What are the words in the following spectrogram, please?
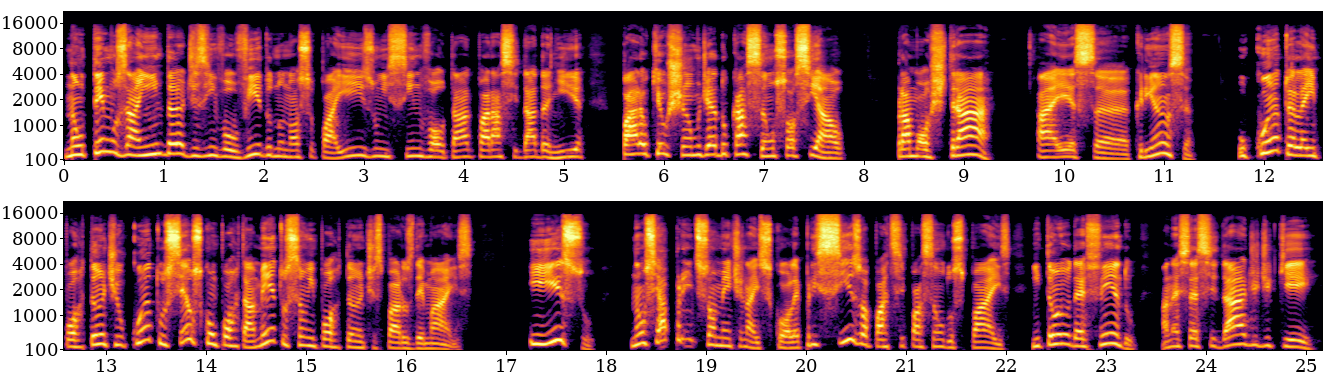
Não temos ainda desenvolvido no nosso país um ensino voltado para a cidadania, para o que eu chamo de educação social, para mostrar a essa criança o quanto ela é importante e o quanto os seus comportamentos são importantes para os demais. E isso não se aprende somente na escola, é preciso a participação dos pais. Então eu defendo a necessidade de que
